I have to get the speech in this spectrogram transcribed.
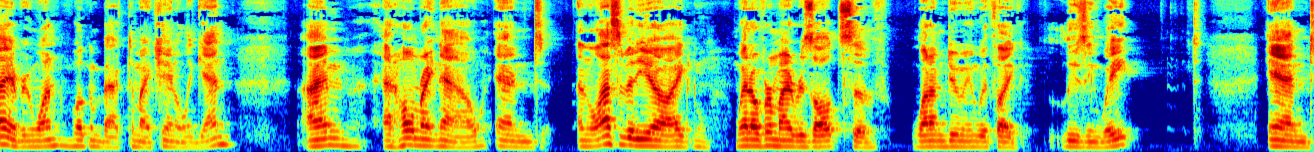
Hi everyone, welcome back to my channel again. I'm at home right now and in the last video I went over my results of what I'm doing with like losing weight. And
